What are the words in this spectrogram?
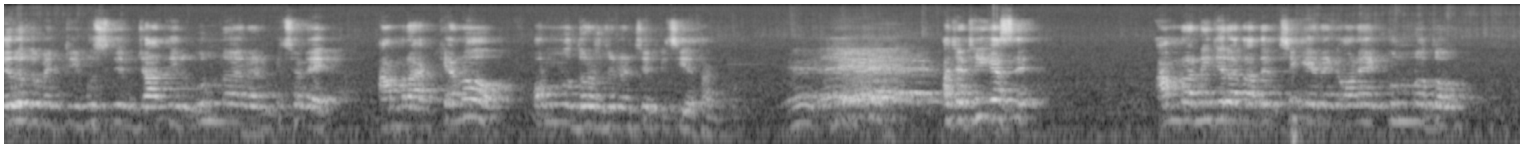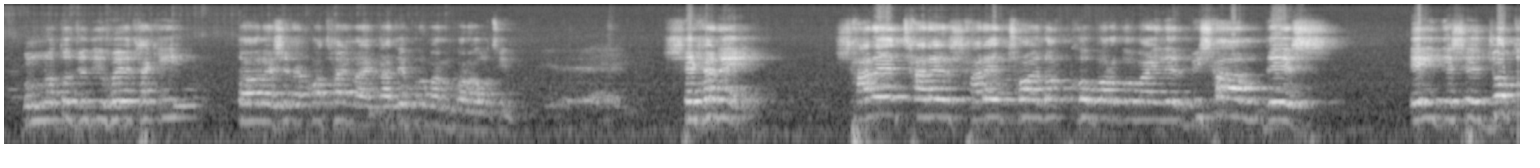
এরকম একটি মুসলিম জাতির উন্নয়নের পিছনে আমরা কেন অন্য দশ জনের চেয়ে পিছিয়ে থাকব? আচ্ছা ঠিক আছে। আমরা নিজেরা তাদের থেকে অনেক উন্নত উন্নত যদি হয়ে থাকি, তাহলে সেটা কথায় নয়, কাজে প্রমাণ করা উচিত। সেখানে সাড়ে সাড়ে সাড়ে ছয় লক্ষ বর্গ মাইলের বিশাল দেশ, এই দেশে যত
